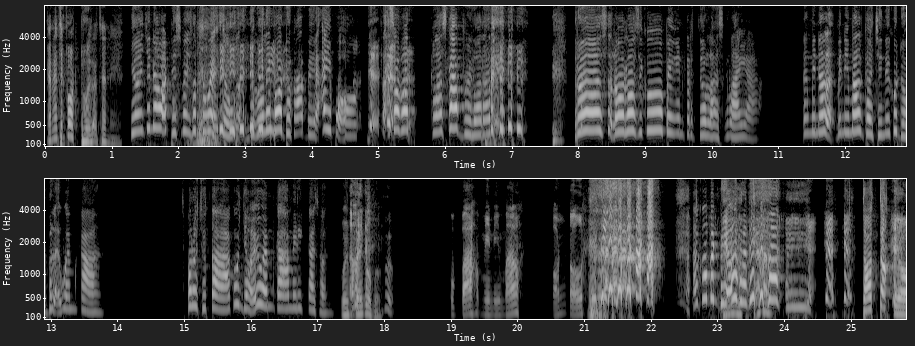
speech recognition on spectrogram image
Karena cek podo aja nih. Ya anjir awak di semester tuwek cok. Dengone podo kabeh. Ayo po. Tak sobat kelas kabeh lho arek. Terus lulus iku pengen kerja lah sing layak. Sing minimal minimal gajine ku double UMK. 10 juta. Aku njauh UMK Amerika son. UMK iku apa? Upah minimal kontol. Aku open BO berarti. Cocok yo.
